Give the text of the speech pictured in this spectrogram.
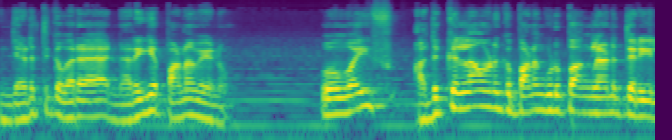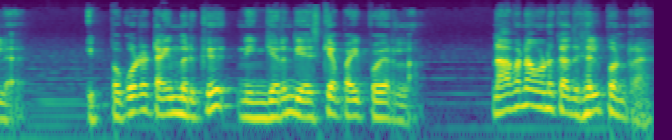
இந்த இடத்துக்கு வர நிறைய பணம் வேணும். உன் ஒய்ஃப் அதுக்கெல்லாம் உனக்கு பணம் கொடுப்பாங்களான்னு தெரியல. இப்போ கூட டைம் இருக்குது நீ இங்கேருந்து எஸ்கேப் ஆகி போயிடலாம். நான் வேணா உனக்கு அது ஹெல்ப் பண்ணுறேன்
